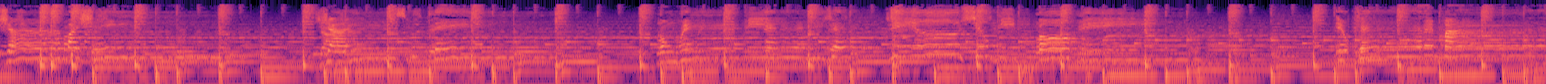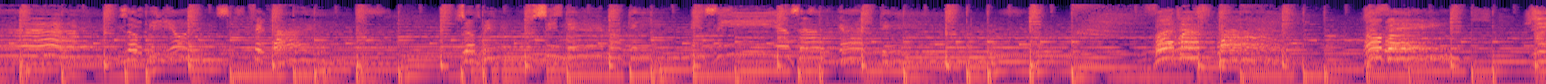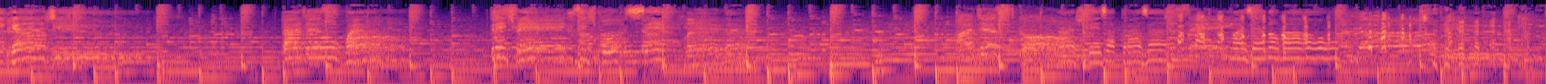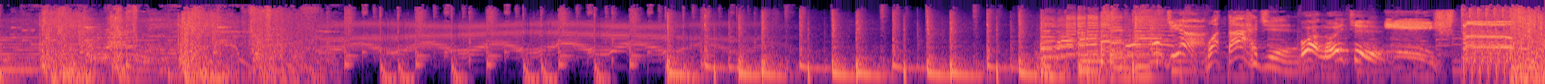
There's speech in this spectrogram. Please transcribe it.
já baixei, já escutei com MRG de hoje eu me borrei. Eu quero é mais opiniões fecais sobre o cinema, as. Vou matar robôs gigantes. Tá no ar três vezes por semana. Às vezes atrasa, mas é normal. tarde! Boa noite! Estamos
